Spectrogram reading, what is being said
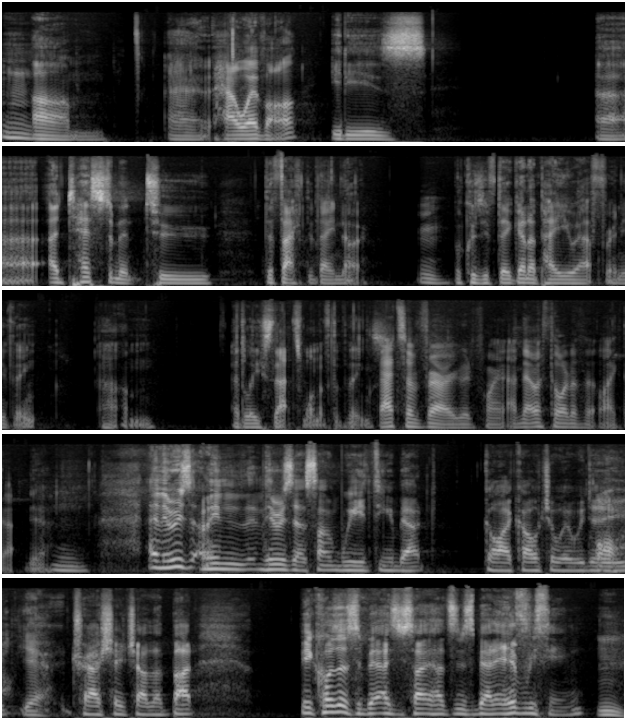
Mm. Um, and however, it is uh, a testament to the fact that they know. Mm. Because if they're going to pay you out for anything, um, at least that's one of the things. That's a very good point. I never thought of it like that. yeah. Mm. And there is, I mean, there is that some weird thing about guy culture where we do Oh, yeah. trash each other, but because it's about, as you say, Hudson, it's about everything. Mm.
